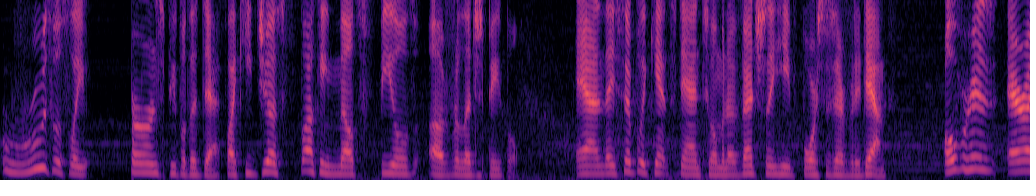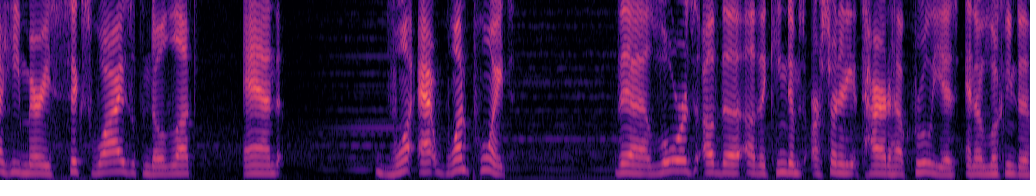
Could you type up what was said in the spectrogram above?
ruthlessly burns people to death. Like he just fucking melts fields of religious people. And they simply can't stand to him and eventually he forces everybody down. Over his era he marries six wives with no luck and at one point the lords of the of the kingdoms are starting to get tired of how cruel he is and they're looking to,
